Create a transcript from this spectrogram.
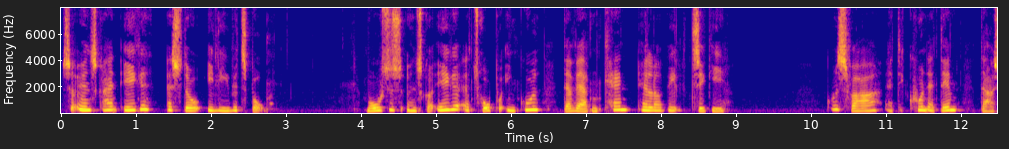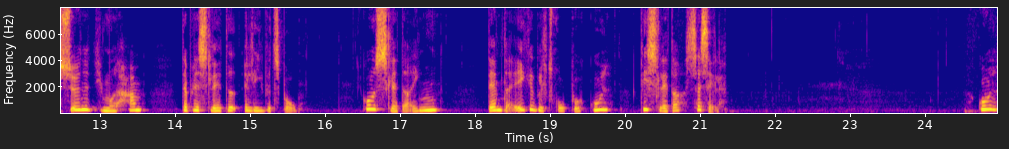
så ønsker han ikke at stå i livets bog. Moses ønsker ikke at tro på en Gud, der hverken kan eller vil tilgive. Gud svarer, at det kun er dem, der har syndet imod ham, der bliver slettet af livets bog. Gud sletter ingen. Dem, der ikke vil tro på Gud, de sletter sig selv. Gud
